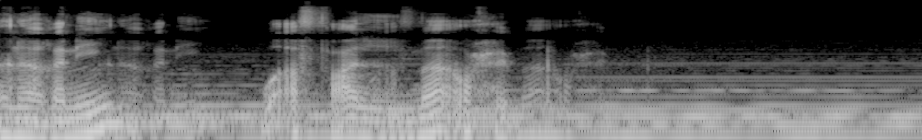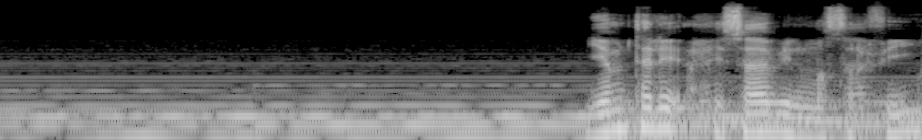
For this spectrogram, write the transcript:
أنا غني وأفعل ما أحب. يمتلئ حسابي المصرفي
